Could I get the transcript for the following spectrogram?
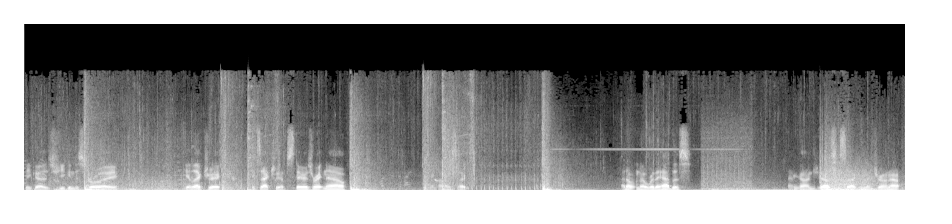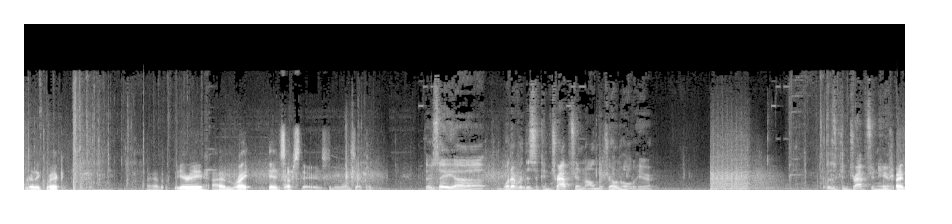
because she can destroy the electric. It's actually upstairs right now. A sec. I don't know where they have this. Hang on just a second, gonna drone out really quick. I have a theory. I'm right. It's upstairs. Give me one second. There's a uh, whatever. There's a contraption on the drone hold here. There's a contraption here. Right.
